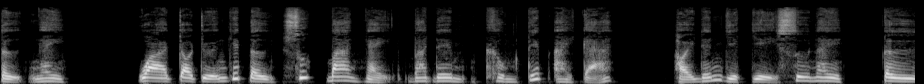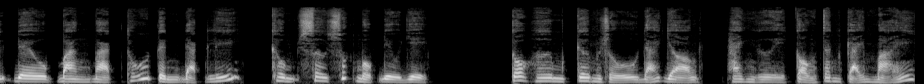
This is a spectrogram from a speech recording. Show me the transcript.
Từ ngay. Hòa trò chuyện với Từ suốt ba ngày ba đêm không tiếp ai cả. Hỏi đến việc gì xưa nay, Từ đều bàn bạc thấu tình đạt lý, không sơ xuất một điều gì. Có hôm cơm rượu đã dọn, hai người còn tranh cãi mãi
